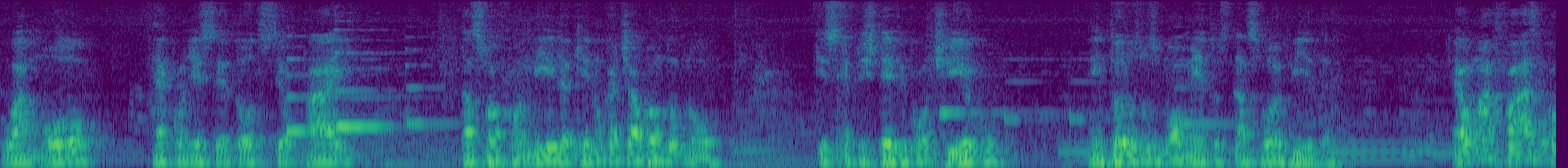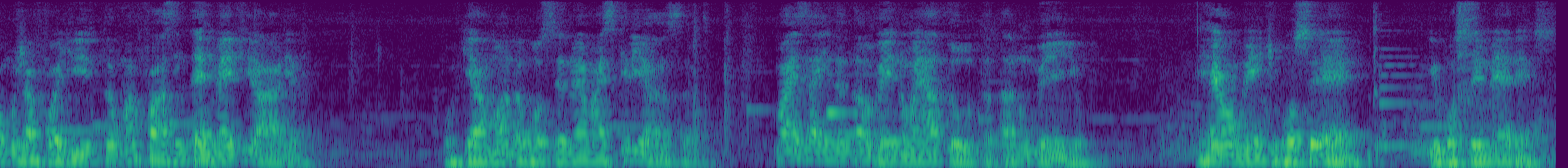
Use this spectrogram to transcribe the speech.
O amor reconhecedor do seu pai, da sua família que nunca te abandonou, que sempre esteve contigo em todos os momentos da sua vida. É uma fase, como já foi dito, uma fase intermediária. Porque Amanda, você não é mais criança, mas ainda também não é adulta, está no meio. Realmente você é e você merece.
